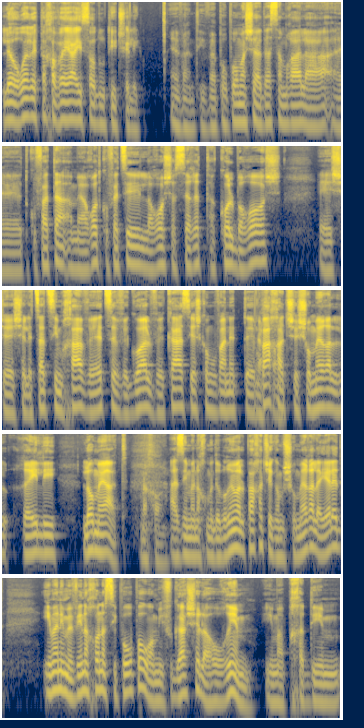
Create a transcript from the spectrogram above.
לעורר את החוויה ההישרדותית שלי. הבנתי, ואפרופו מה שהדס אמרה על אה, תקופת המערות, קופץ לי לראש הסרט הכל בראש, אה, ש, שלצד שמחה ועצב וגועל וכעס, יש כמובן את אה, נכון. פחד ששומר על ריילי לא מעט. נכון. אז אם אנחנו מדברים על פחד שגם שומר על הילד, אם אני מבין נכון, הסיפור פה הוא המפגש של ההורים עם הפחדים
